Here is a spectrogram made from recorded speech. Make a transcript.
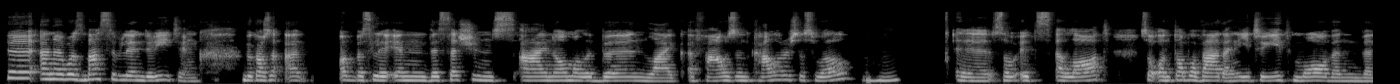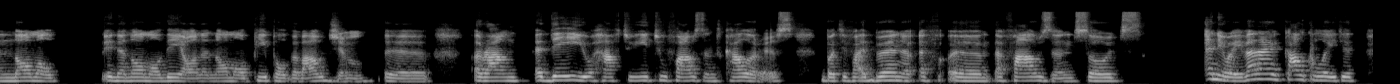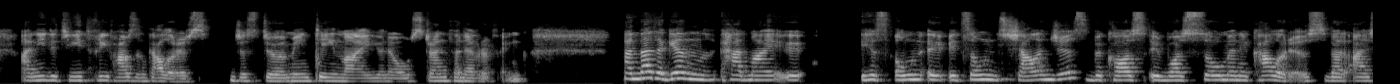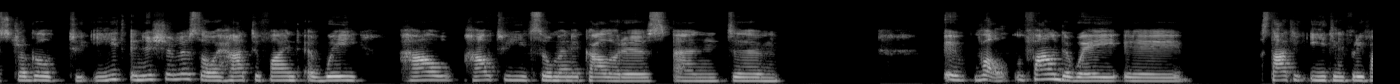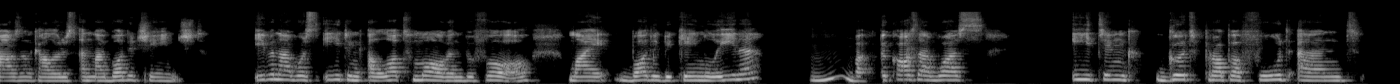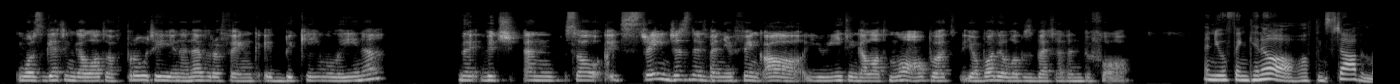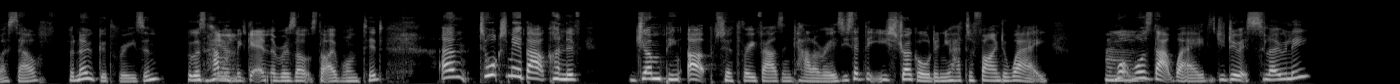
Uh, and I was massively under eating because I, obviously in the sessions I normally burn like a thousand calories as well. Mm-hmm. Uh, so it's a lot. So on top of that, I need to eat more than than normal in a normal day on a normal people without gym. Uh, around a day, you have to eat two thousand calories. But if I burn a, a, um, a thousand, so it's anyway. When I calculated, I needed to eat three thousand calories just to maintain my you know strength and everything and that again had my uh, his own its own challenges because it was so many calories that I struggled to eat initially. So I had to find a way how how to eat so many calories and um, it, well found a way. Uh, started eating 3000 calories and my body changed even i was eating a lot more than before my body became leaner mm. but because i was eating good proper food and was getting a lot of protein and everything it became leaner. Which and so it's strange isn't it when you think oh you're eating a lot more but your body looks better than before. And you're thinking oh i've been starving myself for no good reason because i haven't yeah. been getting the results that i wanted. Um talk to me about kind of jumping up to 3000 calories. You said that you struggled and you had to find a way. Mm. what was that way? Did you do it slowly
